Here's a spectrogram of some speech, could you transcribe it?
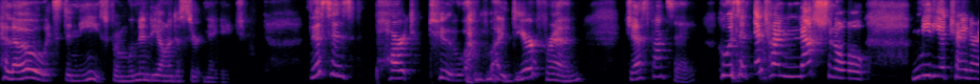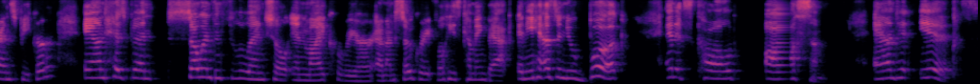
Hello, it's Denise from Women Beyond a Certain Age. This is part two of my dear friend, Jess Ponce, who is an international media trainer and speaker and has been so influential in my career. And I'm so grateful he's coming back. And he has a new book, and it's called Awesome. And it is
